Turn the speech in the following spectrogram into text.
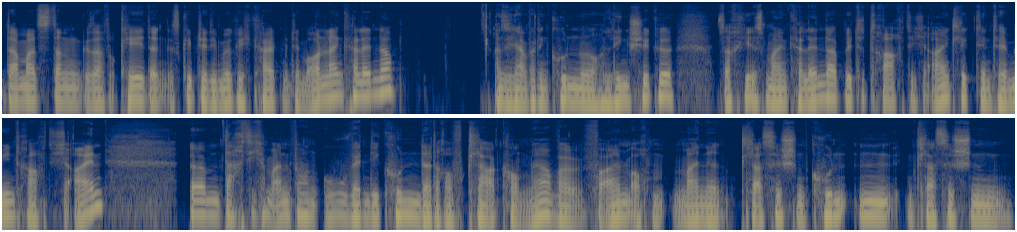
damals dann gesagt, okay, dann, es gibt ja die Möglichkeit mit dem Online-Kalender. Also ich einfach den Kunden nur noch einen Link schicke, sag, hier ist mein Kalender, bitte trag dich ein, klick den Termin, trag dich ein. Ähm, dachte ich am Anfang, oh, wenn die Kunden darauf klarkommen, ja, weil vor allem auch meine klassischen Kunden im klassischen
